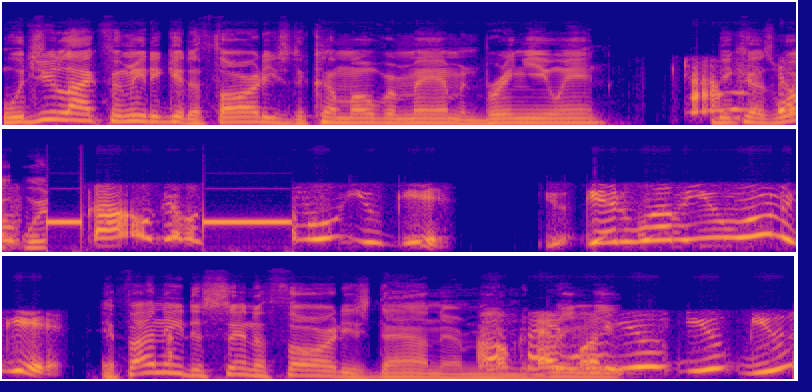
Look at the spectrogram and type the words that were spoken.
Would you like for me to get authorities to come over, ma'am, and bring you in? Because what we're I don't give a who you get. You get whoever you want to get. if I need to send authorities down there, ma'am, to Okay, bring well you, you you you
